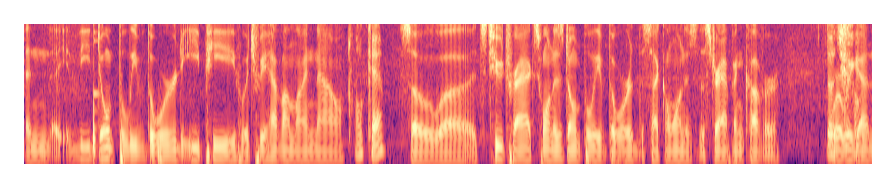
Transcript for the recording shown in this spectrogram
and the Don't Believe the Word EP, which we have online now. Okay. So uh, it's two tracks. One is Don't Believe the Word. The second one is the Strapping cover, where we got.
